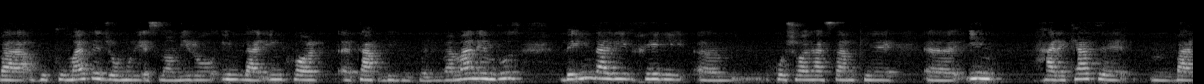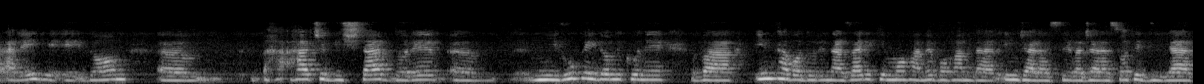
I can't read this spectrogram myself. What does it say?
و حکومت جمهوری اسلامی رو این در این کار تقبیل می‌کنیم. و من امروز به این دلیل خیلی خوشحال هستم که این حرکت بر علیه اعدام هرچه بیشتر داره نیرو پیدا می‌کنه و این تبادل نظری که ما همه با هم در این جلسه و جلسات دیگر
